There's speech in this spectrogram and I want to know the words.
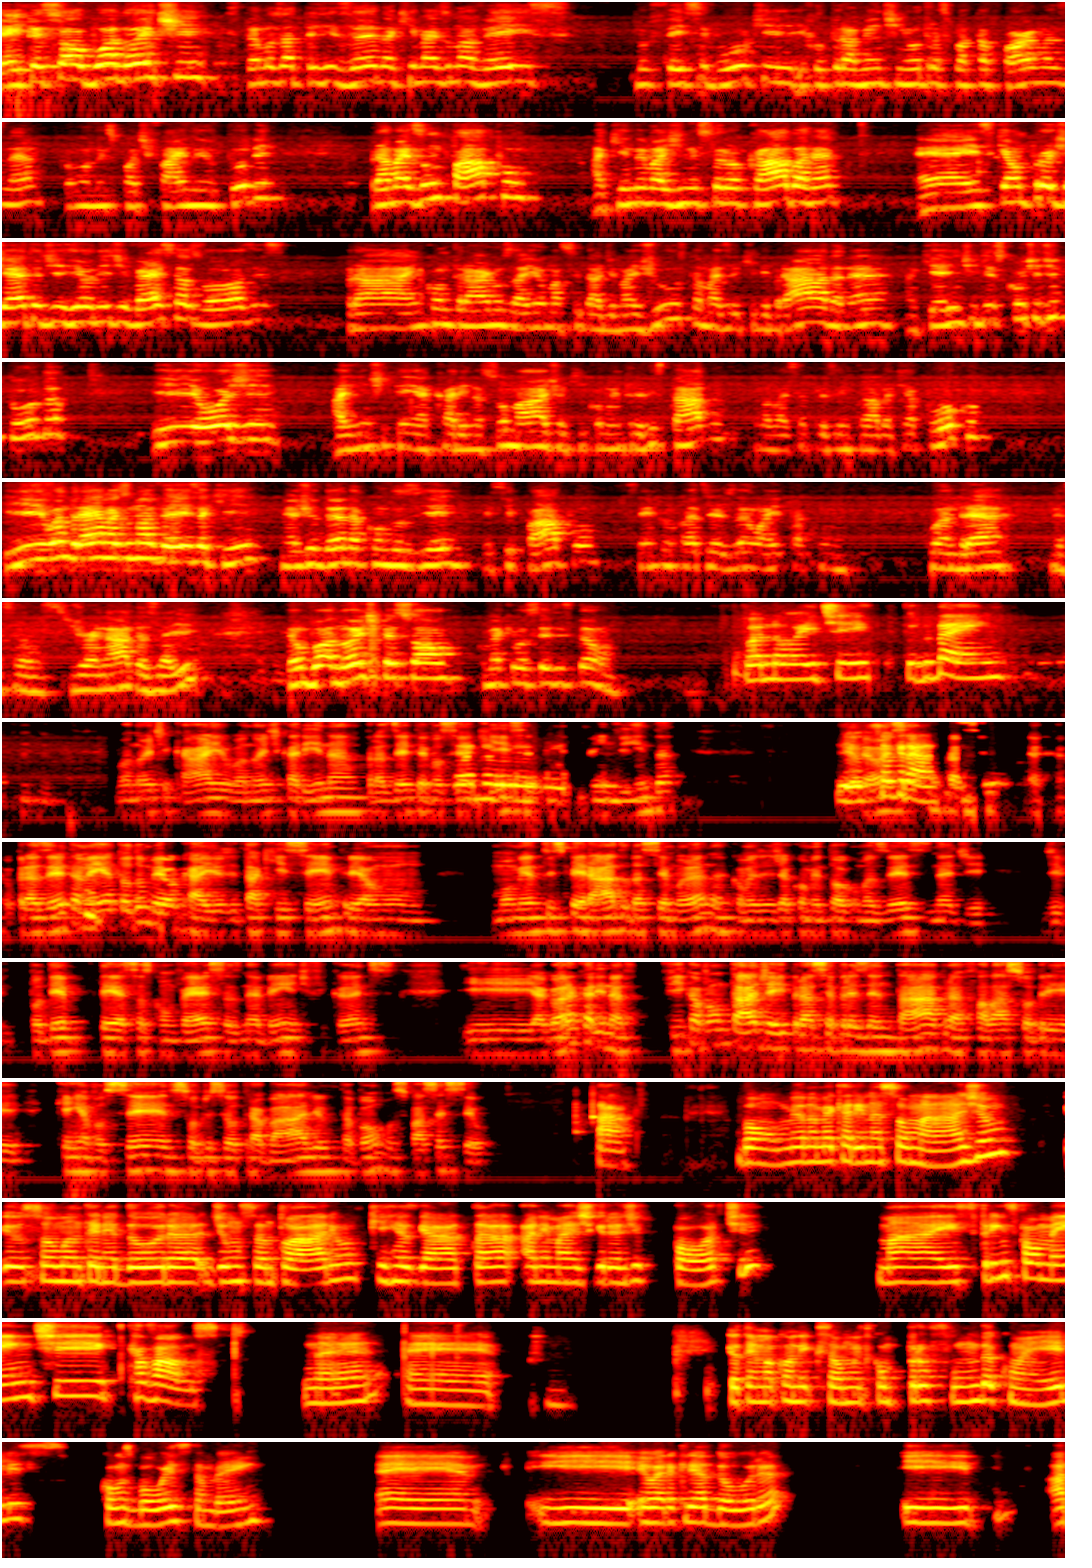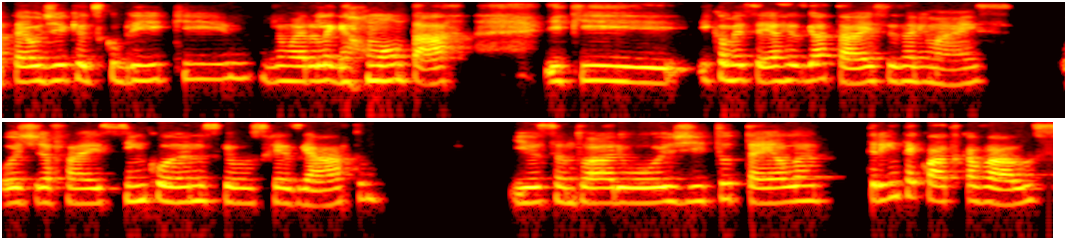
E aí, pessoal, boa noite. Estamos aterrizando aqui mais uma vez no Facebook e futuramente em outras plataformas, né? Como no Spotify e no YouTube, para mais um papo aqui no Imagine Sorocaba, né? É, esse que é um projeto de reunir diversas vozes para encontrarmos aí uma cidade mais justa, mais equilibrada, né? Aqui a gente discute de tudo e hoje a gente tem a Karina Somágio aqui como entrevistada, ela vai se apresentar daqui a pouco. E o André, mais uma vez aqui, me ajudando a conduzir esse papo. Sempre um prazerzão aí estar com, com o André nessas jornadas aí. Então, boa noite, pessoal. Como é que vocês estão? Boa noite, tudo bem? Boa noite, Caio. Boa noite, Karina. Prazer ter você boa aqui. Seja bem-vinda. Eu então, sou grata. É um prazer, o prazer também é todo meu, Caio, de estar aqui sempre. É um momento esperado da semana, como a gente já comentou algumas vezes, né? De, de poder ter essas conversas, né? Bem edificantes. E agora, Karina, fica à vontade aí para se apresentar, para falar sobre quem é você, sobre o seu trabalho, tá bom? O espaço é seu. Tá. Bom, meu nome é Karina Somágio, eu sou mantenedora de um santuário que resgata animais de grande porte, mas principalmente cavalos, né? É, eu tenho uma conexão muito profunda com eles, com os bois também. É, e eu era criadora, e até o dia que eu descobri que não era legal montar e que e comecei a resgatar esses animais. Hoje já faz cinco anos que eu os resgato e o santuário hoje tutela 34 cavalos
